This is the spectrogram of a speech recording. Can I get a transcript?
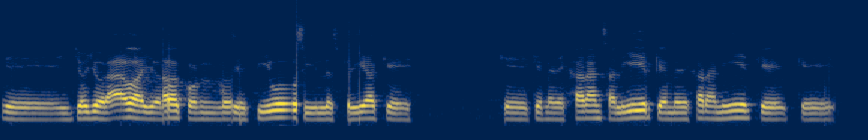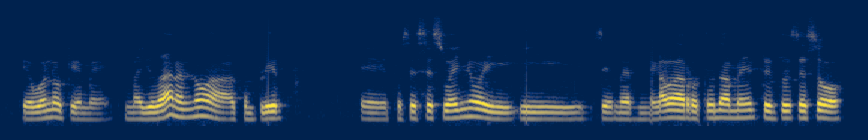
Eh, yo lloraba, lloraba con los directivos y les pedía que, que, me dejaran salir, que me dejaran ir, que, que, bueno, que me, me, ayudaran ¿no? a cumplir pues ese sueño y, se me negaba rotundamente, entonces eso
